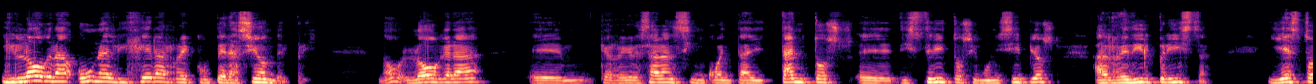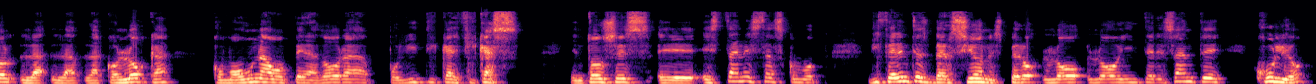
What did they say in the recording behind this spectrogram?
y logra una ligera recuperación del PRI, ¿no? Logra eh, que regresaran cincuenta y tantos eh, distritos y municipios al redil priista. Y esto la, la, coloca como una operadora política eficaz. Entonces, eh, están estas como diferentes versiones, pero lo, lo interesante, Julio,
